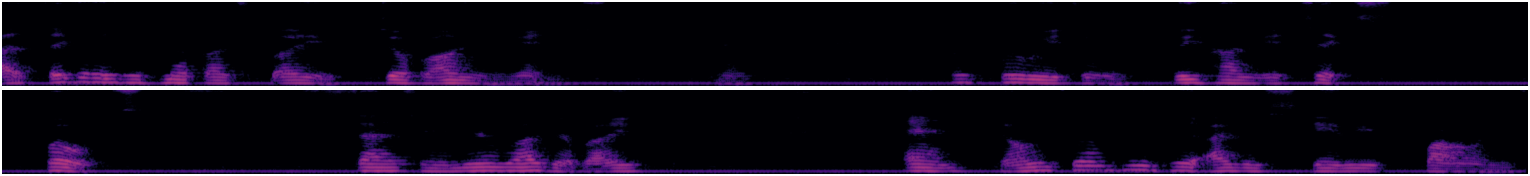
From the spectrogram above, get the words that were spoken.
I think it is my best buddy, Joe Biden wins. And for, for reason 306 votes. That's a new record, buddy. And Donald Trump he at the scary violence.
